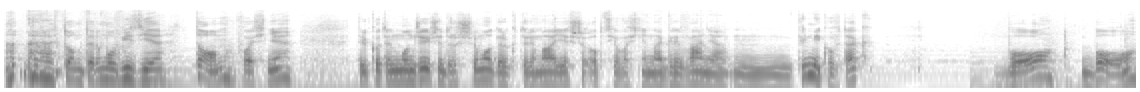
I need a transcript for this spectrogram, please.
tą termowizję, tą właśnie. Tylko ten mądrzejszy, droższy model, który ma jeszcze opcję właśnie nagrywania mm, filmików, tak? Bo, bo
